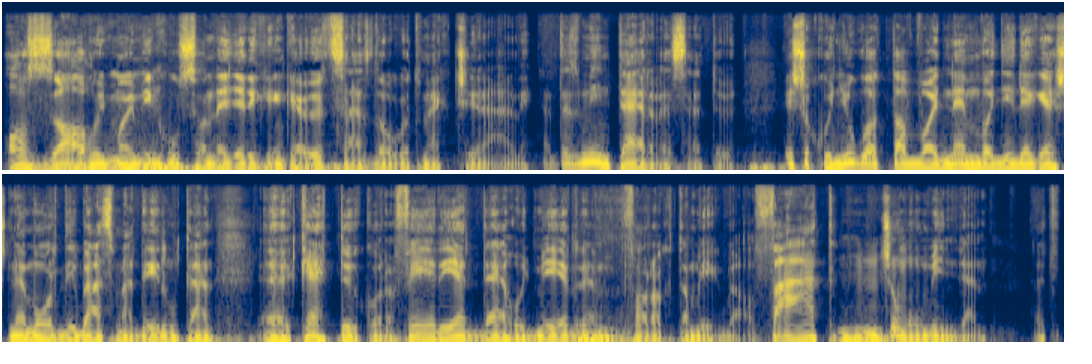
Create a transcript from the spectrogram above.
Azzal, hogy majd még 24-én kell 500 dolgot megcsinálni. Hát ez mind tervezhető. És akkor nyugodtabb vagy, nem vagy ideges, nem ordibálsz már délután eh, kettőkor a férjeddel, hogy miért nem faragta még be a fát. Csomó minden. Hát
